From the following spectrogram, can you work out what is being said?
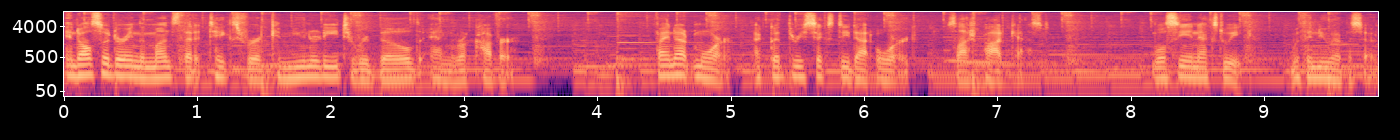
and also during the months that it takes for a community to rebuild and recover. Find out more at good360.org/podcast. We'll see you next week with a new episode.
